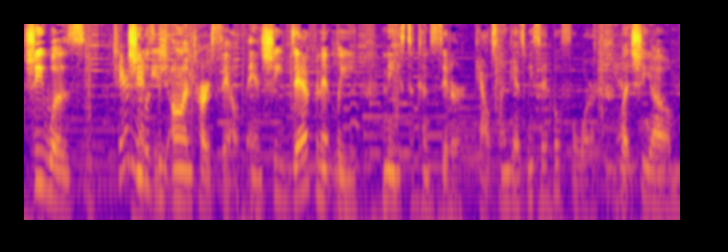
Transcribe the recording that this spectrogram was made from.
she was Charity she was issues. beyond herself and she definitely needs to consider counseling as we said before Yeah. but she um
